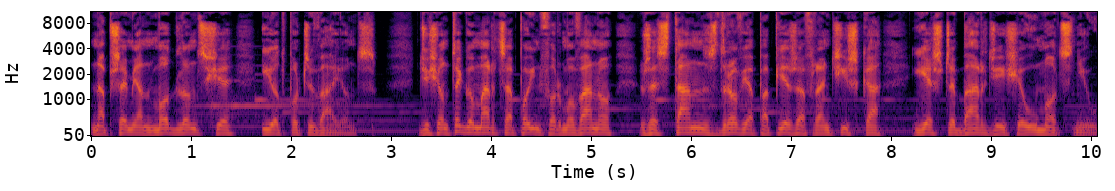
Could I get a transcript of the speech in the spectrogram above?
na przemian modląc się i odpoczywając. 10 marca poinformowano, że stan zdrowia papieża Franciszka jeszcze bardziej się umocnił.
